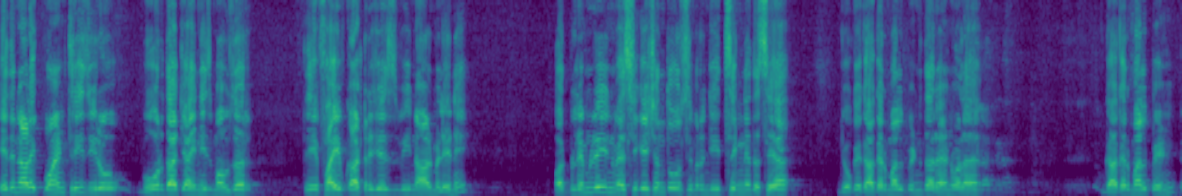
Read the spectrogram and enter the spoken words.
ਇਹਦੇ ਨਾਲ ਇੱਕ .30 ਬੋਰ ਦਾ ਚਾਈਨੀਜ਼ ਮਾਊਜ਼ਰ ਤੇ 5 ਕਾਰਟ੍ਰਿਜਸ ਵੀ ਨਾਲ ਮਿਲੇ ਨੇ। ਔਰ ਪ੍ਰੀਲਿਮਿਨਰੀ ਇਨਵੈਸਟੀਗੇਸ਼ਨ ਤੋਂ ਸਿਮਰਨਜੀਤ ਸਿੰਘ ਨੇ ਦੱਸਿਆ, ਜੋ ਕਿ ਗਾਗਰਮਲ ਪਿੰਡ ਦਾ ਰਹਿਣ ਵਾਲਾ ਹੈ। ਗਾਗਰਮਲ ਪਿੰਡ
